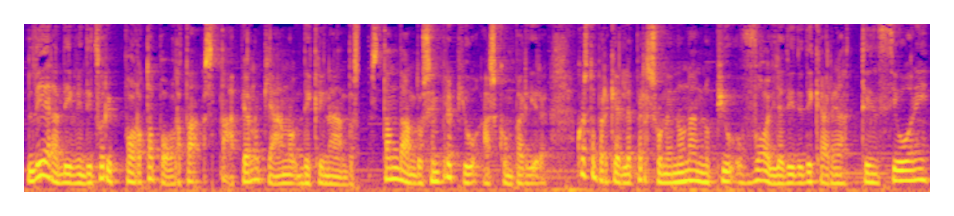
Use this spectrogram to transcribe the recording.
l'era dei venditori porta a porta sta piano piano declinando, sta andando sempre più a scomparire. Questo perché le persone non hanno più voglia di dedicare attenzioni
